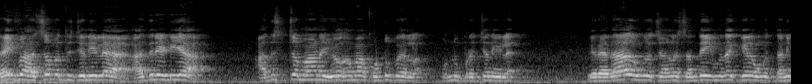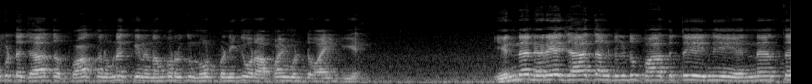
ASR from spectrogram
லைஃப் அசமத்து செல்லியில் அதிரடியாக அதிர்ஷ்டமான யோகமாக கொண்டு போயிடலாம் ஒன்றும் பிரச்சனை இல்லை. வேறு ஏதாவது உங்கள் சந்தேகம் இருந்தால் கீழே உங்கள் தனிப்பட்ட ஜாதத்தை பார்க்கணும்னா கீழே நம்பர் இருக்கு நோட் பண்ணிக்க ஒரு அப்பாயின்மெண்ட் வாங்கிக்கிங்க. என்ன நிறைய ஜாதத்தை அங்கிட்டு பார்த்துட்டு இனி என்னத்தை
